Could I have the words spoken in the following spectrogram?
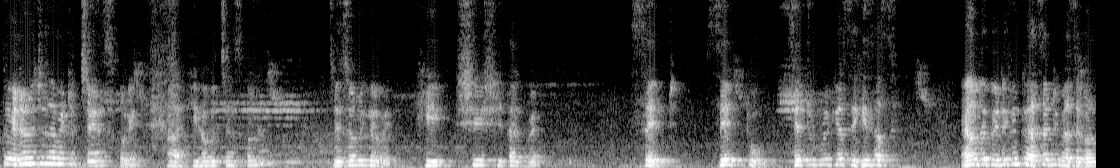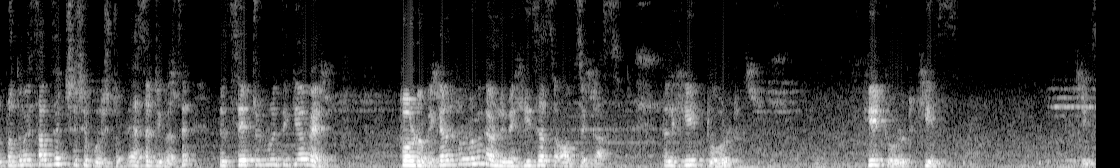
তো এটা যদি আমি একটু চেঞ্জ করি হ্যাঁ কীভাবে চেঞ্জ করলে? চেঞ্জ করলে কী হবে? হি সি সি থাকবে। Said said to said to কি আছে? হিজ আছে। এখন দেখো, এটা কিন্তু অ্যাসার্টিভ আছে, কারণ প্রথমে সাবজেক্ট শেষে পুলিশ অ্যাসার্টিভ আছে। তো সেট টু প্রতি কী হবে? টোল্ড হবে। কেন টোল্ড হবে? কারণ হিজ আছে অবজেক্ট আছে। তাহলে he told he told his his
